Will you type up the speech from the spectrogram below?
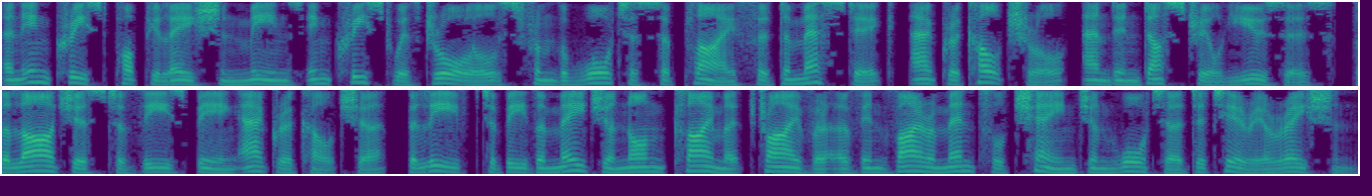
An increased population means increased withdrawals from the water supply for domestic, agricultural, and industrial users, the largest of these being agriculture, believed to be the major non-climate driver of environmental change and water deterioration.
